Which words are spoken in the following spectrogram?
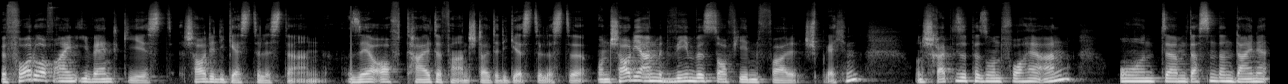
Bevor du auf ein Event gehst, schau dir die Gästeliste an. Sehr oft teilt der Veranstalter die Gästeliste. Und schau dir an, mit wem willst du auf jeden Fall sprechen. Und schreib diese Person vorher an. Und ähm, das sind dann deine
